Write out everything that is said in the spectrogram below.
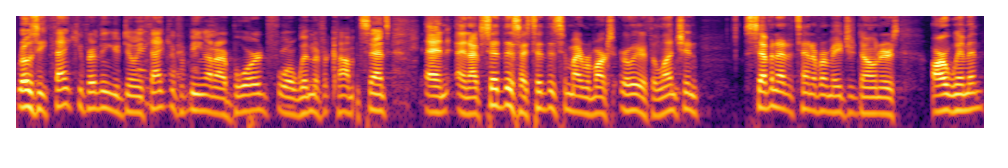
Rosie, thank you for everything you're doing. Thank, you for being on our board for Women for Common Sense. And, and I've said this, I said this in my remarks earlier at the luncheon. Seven out of 10 of our major donors are women.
